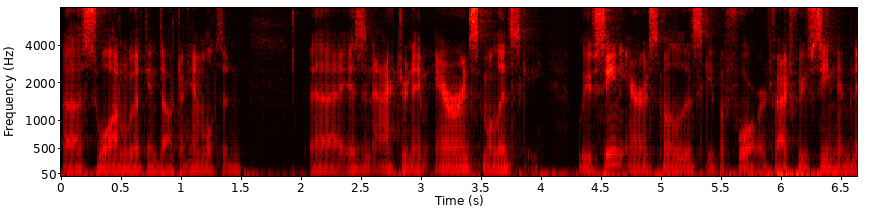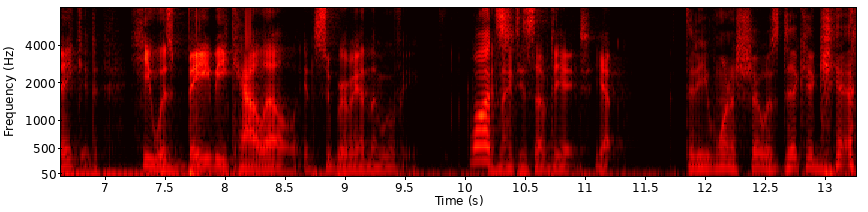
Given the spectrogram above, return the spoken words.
uh, Swanwick and Dr. Hamilton uh, is an actor named Aaron Smolinski. We've seen Aaron Smolinski before. In fact, we've seen him naked. He was baby Kal-El in Superman the movie What? in 1978. Yep. Did he want to show his dick again?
